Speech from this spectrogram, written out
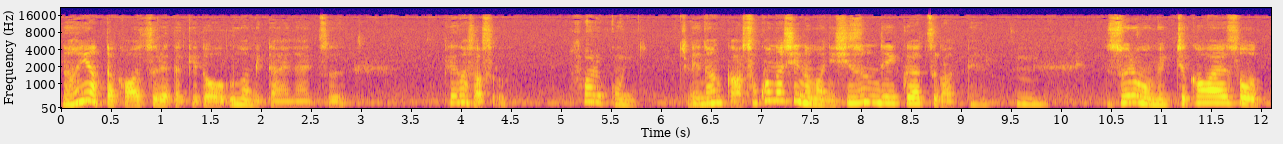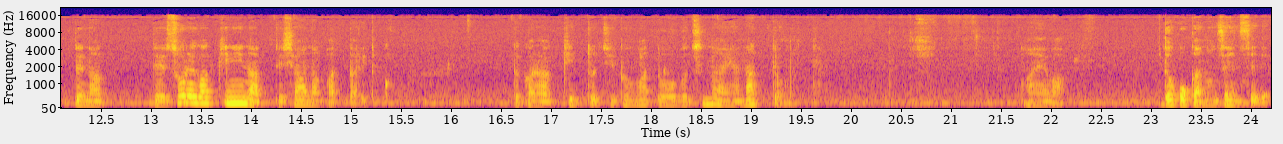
何やったか忘れたけど馬みたいなやつ。ペガサス？ファルコンじゃでなんか底なし沼に沈んでいくやつがあってうん。それもめっちゃかわいそうってなってそれが気になってしゃあなかったりとか。だからきっと自分は動物なんやなって思って前はどこかの前世でっ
